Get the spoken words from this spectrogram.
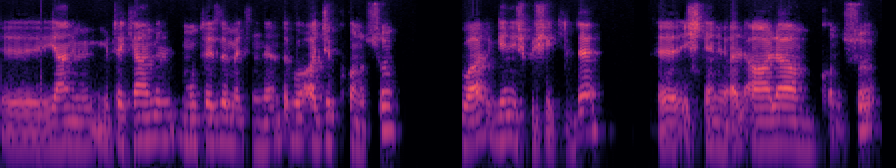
e, yani mütekamil mutezile metinlerinde bu acı konusu var. Geniş bir şekilde e, işleniyor. El-alam konusu.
